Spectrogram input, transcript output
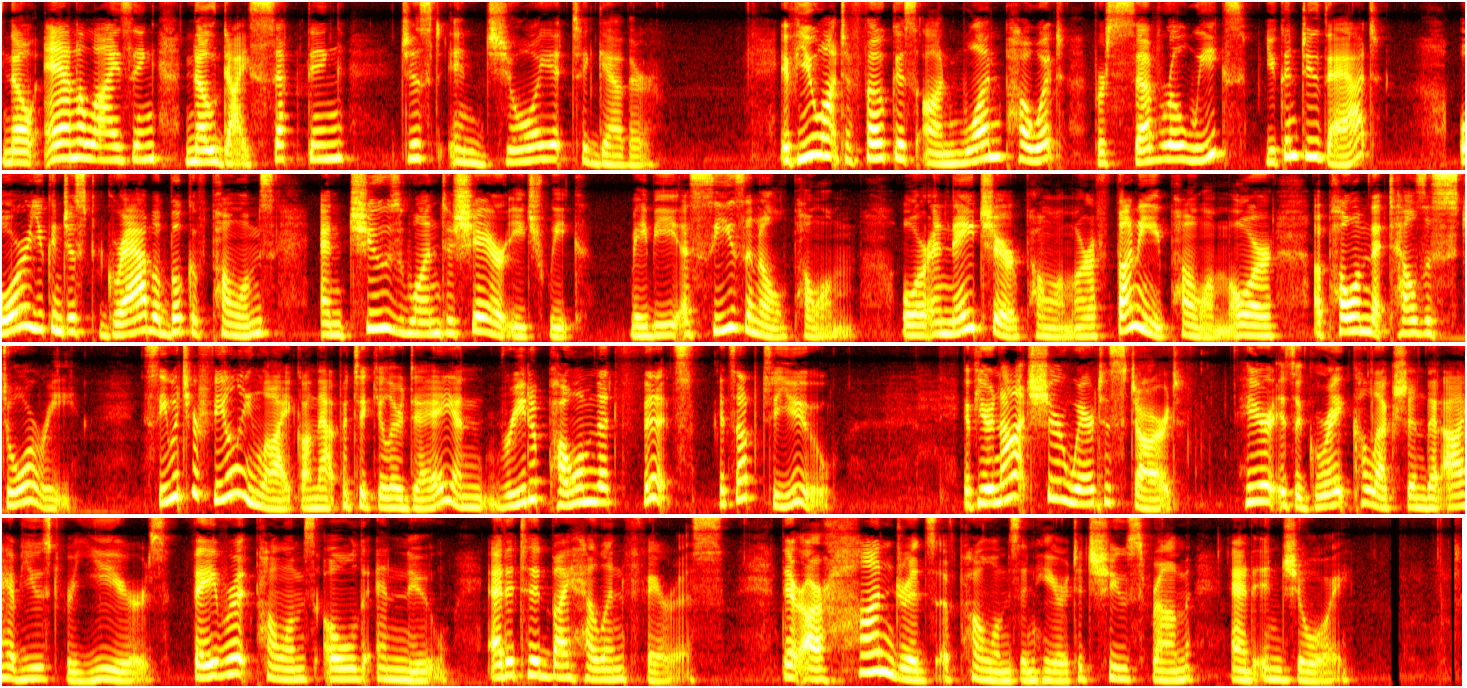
No analyzing, no dissecting, just enjoy it together. If you want to focus on one poet for several weeks, you can do that. Or you can just grab a book of poems and choose one to share each week. Maybe a seasonal poem, or a nature poem, or a funny poem, or a poem that tells a story. See what you're feeling like on that particular day and read a poem that fits. It's up to you. If you're not sure where to start, here is a great collection that I have used for years Favorite Poems Old and New, edited by Helen Ferris. There are hundreds of poems in here to choose from and enjoy.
